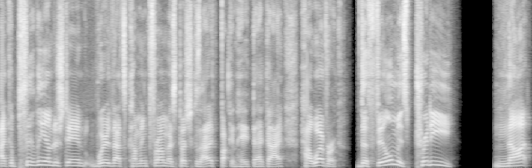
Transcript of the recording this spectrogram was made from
I completely understand where that's coming from, especially because I fucking hate that guy. However, the film is pretty not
